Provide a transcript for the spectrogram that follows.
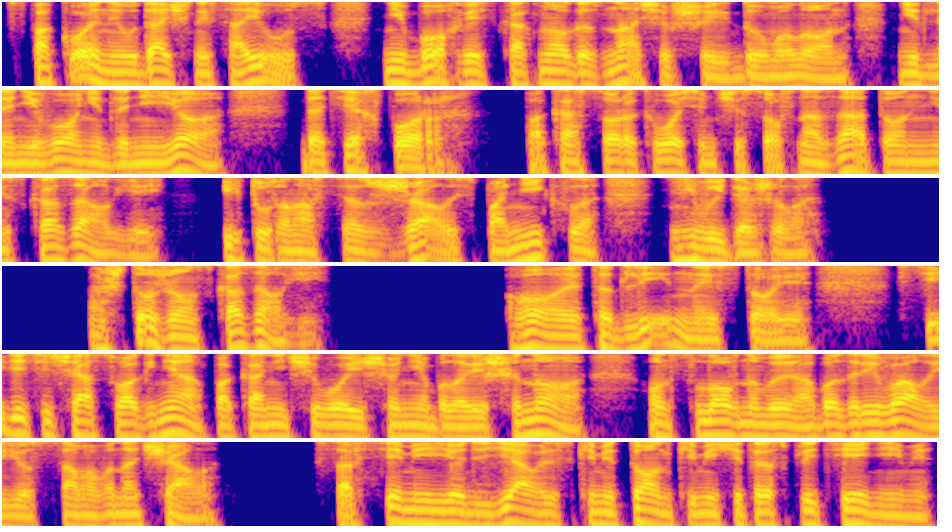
Спокойный, удачный союз, не бог весь как много значивший, думал он, ни для него, ни для нее, до тех пор, пока 48 часов назад он не сказал ей. И тут она вся сжалась, поникла, не выдержала. А что же он сказал ей? О, это длинная история. Сидя сейчас у огня, пока ничего еще не было решено, он словно бы обозревал ее с самого начала. Со всеми ее дьявольскими тонкими хитросплетениями,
